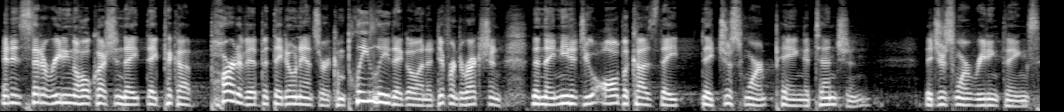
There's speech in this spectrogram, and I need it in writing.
And instead of reading the whole question, they, they pick up part of it, but they don't answer it completely. They go in a different direction than they needed to, all because they, they just weren't paying attention. They just weren't reading things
